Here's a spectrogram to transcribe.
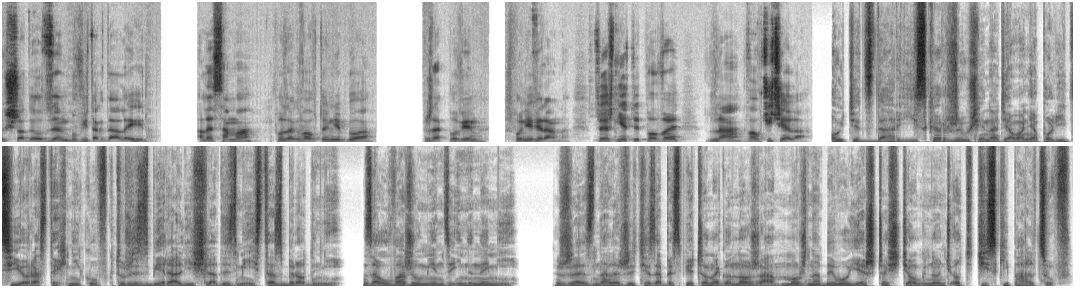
y, ślady od zębów i tak dalej, ale sama poza gwałtem nie była, że tak powiem, sponiewierana. Co jest nietypowe dla gwałciciela. Ojciec Darii skarżył się na działania policji oraz techników, którzy zbierali ślady z miejsca zbrodni. Zauważył między innymi, że z należycie zabezpieczonego noża można było jeszcze ściągnąć odciski palców.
